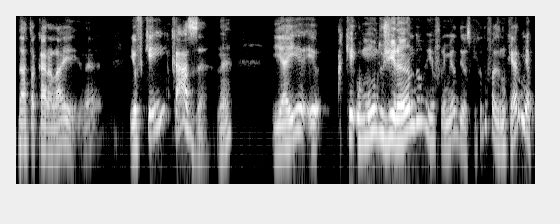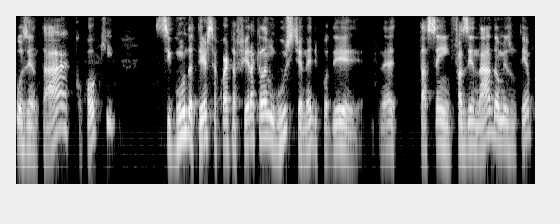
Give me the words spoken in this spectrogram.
dar a tua cara lá e, né? E eu fiquei em casa, né? E aí eu, aque- o mundo girando, e eu falei, meu Deus, o que, que eu tô fazendo? Não quero me aposentar. Qual que. Segunda, terça, quarta-feira, aquela angústia, né? De poder, né? Tá sem fazer nada ao mesmo tempo.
